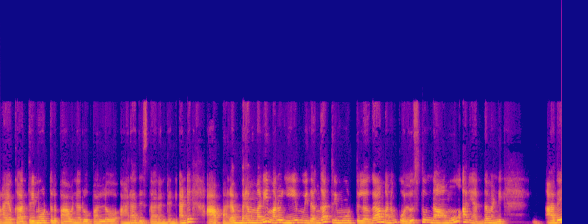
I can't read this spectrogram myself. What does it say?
ఆ యొక్క త్రిమూర్తులు పావన రూపాల్లో ఆరాధిస్తారంటండి. అంటే ఆ పరబ్రహ్మని మనం ఈ విధంగా త్రిమూర్తులుగా మనం కొలుస్తున్నాము అని అర్థం అండి అదే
